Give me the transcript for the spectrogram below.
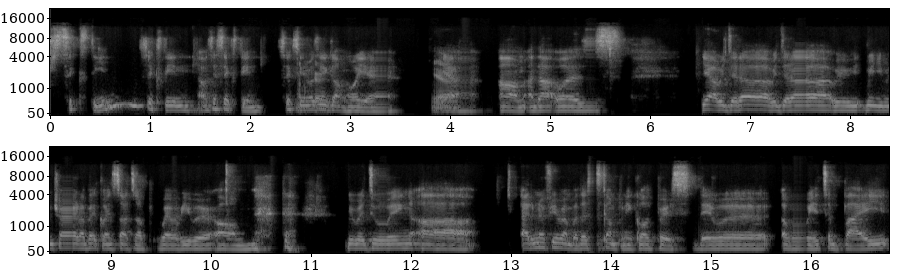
16, 16. I would say 16. 16 was Okay. the Gong Ho year. yeah. Yeah. Um, and that was yeah, we did a we did a we, we even tried a Bitcoin startup where we were um we were doing uh I don't know if you remember this company called Purse. They were a way to buy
